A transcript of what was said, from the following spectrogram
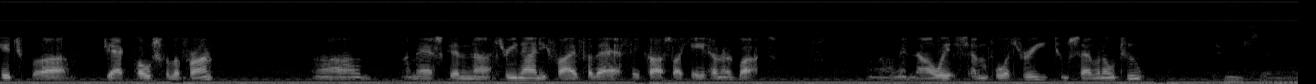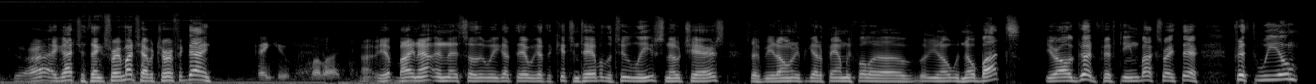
hitch uh, jack post for the front. Um, I'm asking uh, 395 for that. They cost like 800 bucks. Um, and now it's 743 2702. All right, I got you. Thanks very much. Have a terrific day. Thank you. Bye bye. Uh, yep, bye now. And uh, so that we got there, we got the kitchen table, the two leaves, no chairs. So if you don't, if you got a family full of, you know, with no butts, you're all good. Fifteen bucks right there. Fifth wheel,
